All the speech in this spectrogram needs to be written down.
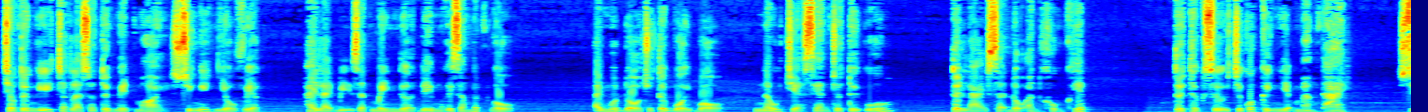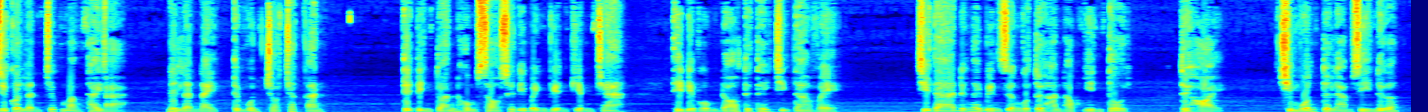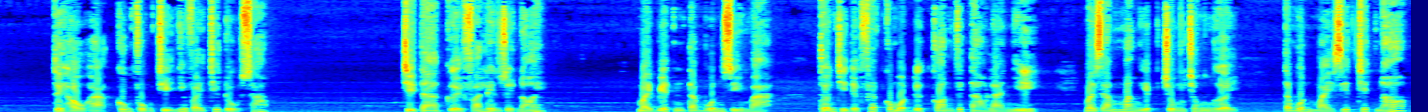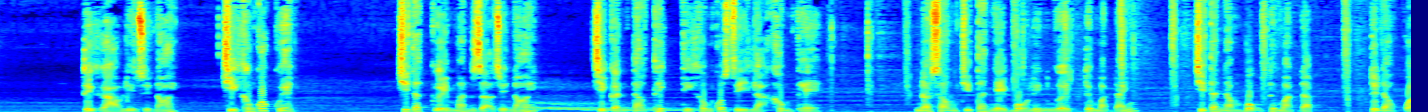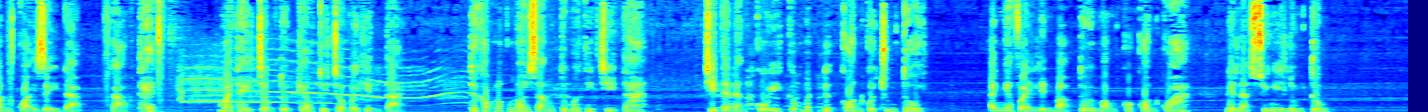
Chồng tôi nghĩ chắc là do tôi mệt mỏi, Suy nghĩ nhiều việc, Hay lại bị giật mình nửa đêm gây ra mất ngủ. Anh mua đồ cho tôi bồi bổ, Nấu chè sen cho tôi uống. Tôi lại sợ đồ ăn khủng khiếp. Tôi thực sự chưa có kinh nghiệm mang thai. Duy có lần trước mang thai giả Nên lần này tôi muốn cho chắc ăn. Tôi tính toán hôm sau sẽ đi bệnh viện kiểm tra, Thì đêm hôm đó tôi thấy chị ta về. Chị ta đứng ngay bên giường của tôi hằn học nhìn tôi. Tôi hỏi, Chị muốn tôi làm gì nữa? Tôi hầu hạ cung phụng chị như vậy chứ đủ sao? Chị ta cười phá lên rồi nói, Mày biết ta muốn gì mà? Thuấn chỉ được phép có một đứa con với tao là Nhi. Mày dám mang nghiệp trùng trong người, ta muốn mày giết chết nó. Tôi gào lên rồi nói, Chị không có quyền. Chị ta cười man dợ rồi nói, Chỉ cần tao thích thì không có gì là không thể. Nói xong, chị ta nhảy bổ lên người tôi mà đánh. Chị ta nằm bụng tôi mà đập. Tôi đau quằn quại dãy đạp, Gào thét. Mai thầy chồng tôi kéo tôi trở về hiện tại. Tôi khóc lóc nói rằng tôi mới thích chị ta. Chị ta đang cố ý cướp mất đứa con của chúng tôi. Anh nghe vậy liền bảo tôi mong có con quá, Nên là suy nghĩ lung tung.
